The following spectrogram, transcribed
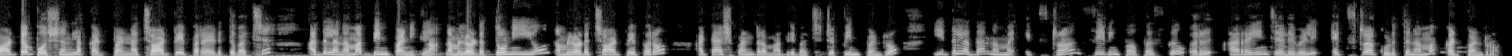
பாட்டம் போர்ஷனில் கட் பண்ண சார்ட் பேப்பரை எடுத்து வச்சு அதில் நம்ம பின் பண்ணிக்கலாம். நம்மளோட துணியும் நம்மளோட சார்ட் பேப்பரும் அட்டாச் பண்ணுற மாதிரி வச்சுட்டு பின் பண்ணுறோம் இதில் தான் நம்ம எக்ஸ்ட்ரா சீவிங் பர்பஸ்க்கு ஒரு அரேஞ்ச் இடைவெளி எக்ஸ்ட்ரா கொடுத்து நம்ம கட் பண்ணுறோம்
